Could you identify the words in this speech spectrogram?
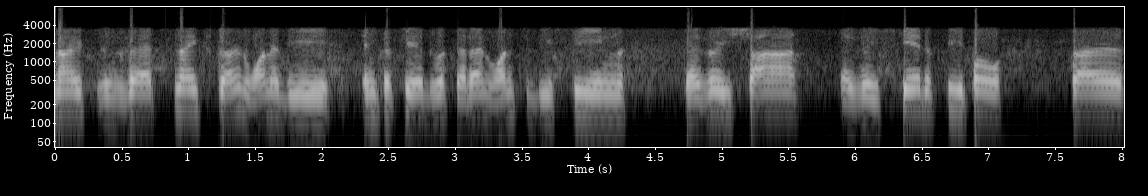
note is that snakes don't want to be interfered with. They don't want to be seen. They're very shy. They're very scared of people. So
